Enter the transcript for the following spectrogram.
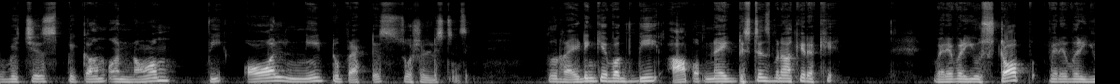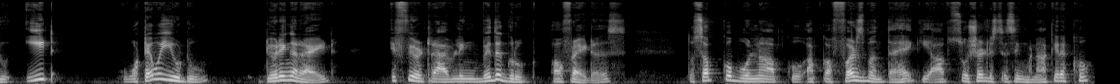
which is become a norm we all need to practise social distancing तो राइडिंग के वक्त भी आप अपना एक डिस्टेंस बना के रखें। Wherever you stop wherever you eat whatever you do during a ride if you are travelling with a group of riders तो सबको बोलना आपको, आपका फ़र्ज़ बनता है कि आप सोशल डिस्टेंसिंग बना के रखो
